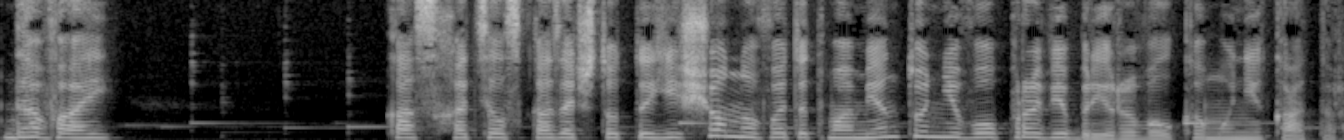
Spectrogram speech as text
давай». Кас хотел сказать что-то еще, но в этот момент у него провибрировал коммуникатор.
